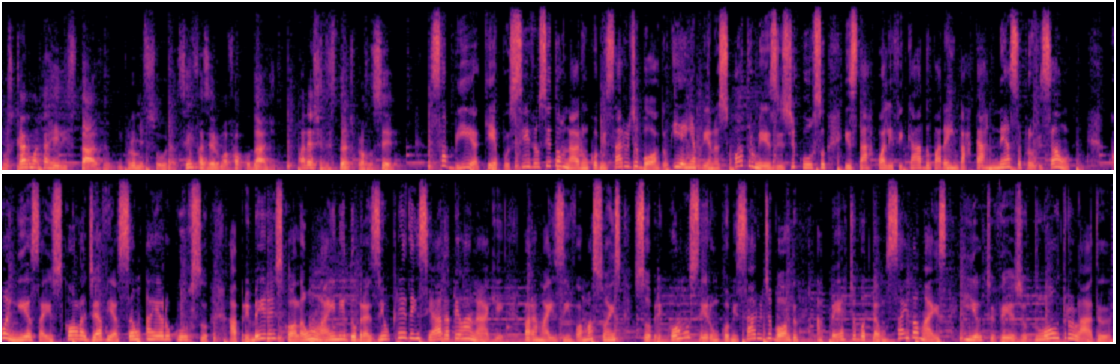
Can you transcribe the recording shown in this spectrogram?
Buscar uma carreira estável e promissora sem fazer uma faculdade parece distante para você? Sabia que é possível se tornar um comissário de bordo e, em apenas quatro meses de curso, estar qualificado para embarcar nessa profissão? Conheça a Escola de Aviação Aerocurso, a primeira escola online do Brasil credenciada pela ANAC. Para mais informações sobre como ser um comissário de bordo, aperte o botão Saiba Mais e eu te vejo do outro lado.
